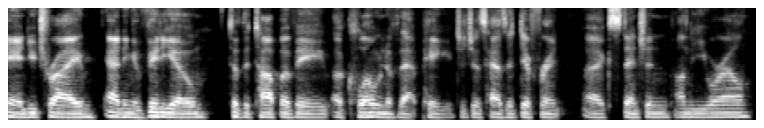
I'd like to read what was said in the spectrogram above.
and you try adding a video to the top of a, a clone of that page. It just has a different uh, extension on the URL.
